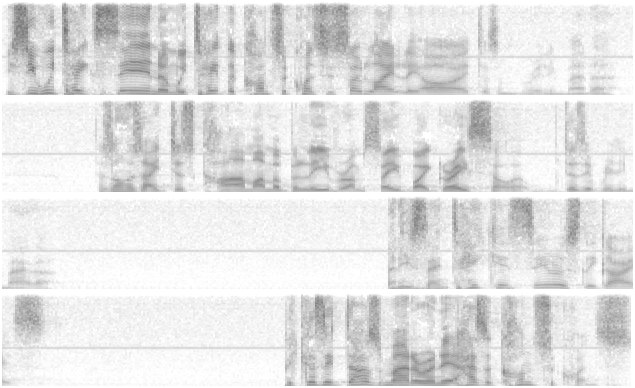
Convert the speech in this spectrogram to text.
You see, we take sin and we take the consequences so lightly. Oh, it doesn't really matter. As long as I just calm, I'm a believer, I'm saved by grace, so does it really matter? And he's saying, take it seriously, guys. Because it does matter and it has a consequence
